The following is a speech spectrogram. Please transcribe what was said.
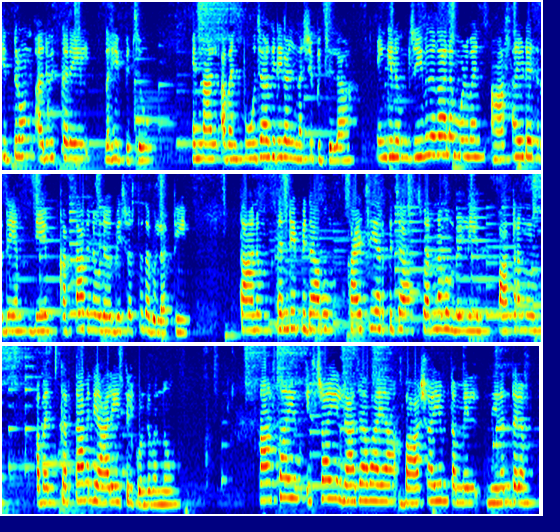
കിദ്രോൺ അരുവിക്കരയിൽ ദഹിപ്പിച്ചു. എന്നാൽ അവൻ പൂജാഗിരികൾ നശിപ്പിച്ചില്ല. എങ്കിലും ജീവിതകാലം മുഴുവൻ ആസായുടെ ഹൃദയം ദേവ് കർത്താവിനോട് വിശ്വസ്തത പുലർത്തി. താനും തന്റെ പിതാവും കാഴ്ചയർപ്പിച്ച സ്വർണവും വെള്ളിയും പാത്രങ്ങളും അവൻ കർത്താവിന്റെ ആലയത്തിൽ കൊണ്ടുവന്നു. ആസായും ഇസ്രായേൽ രാജാവായ ഭാഷായും തമ്മിൽ നിരന്തരം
